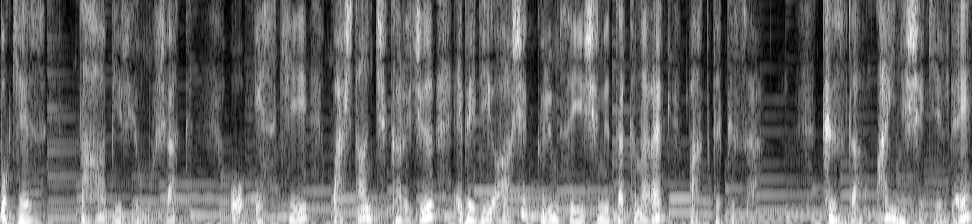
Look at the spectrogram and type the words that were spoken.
Bu kez daha bir yumuşak, o eski, baştan çıkarıcı, ebedi aşık gülümseyişini takınarak baktı kıza. Kız da aynı şekilde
